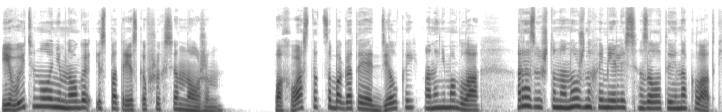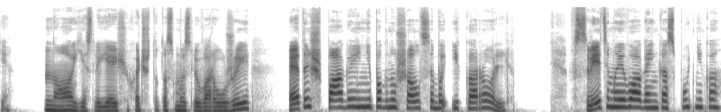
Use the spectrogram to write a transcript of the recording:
и вытянула немного из потрескавшихся ножен. Похвастаться богатой отделкой она не могла — разве что на ножнах имелись золотые накладки. Но если я еще хоть что-то смыслю в оружии, этой шпагой не погнушался бы и король. В свете моего огонька спутника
